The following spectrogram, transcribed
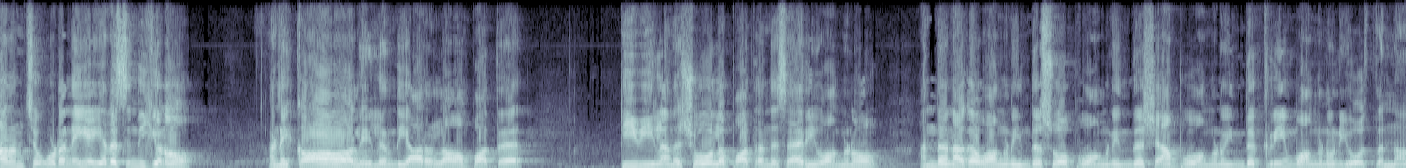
ஆரம்பித்த உடனேயே எதை சிந்திக்கணும்? அன்னைக்கு காலையிலேருந்து யாரெல்லாம் பார்த்த? டிவியில் அந்த ஷோவில் பார்த்து அந்த saree வாங்கணும். அந்த நகை வாங்கணும் இந்த சோப்பு வாங்கணும் இந்த ஷாம்பு வாங்கணும் இந்த க்ரீம் வாங்கணும்னு யோசித்தன்னா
